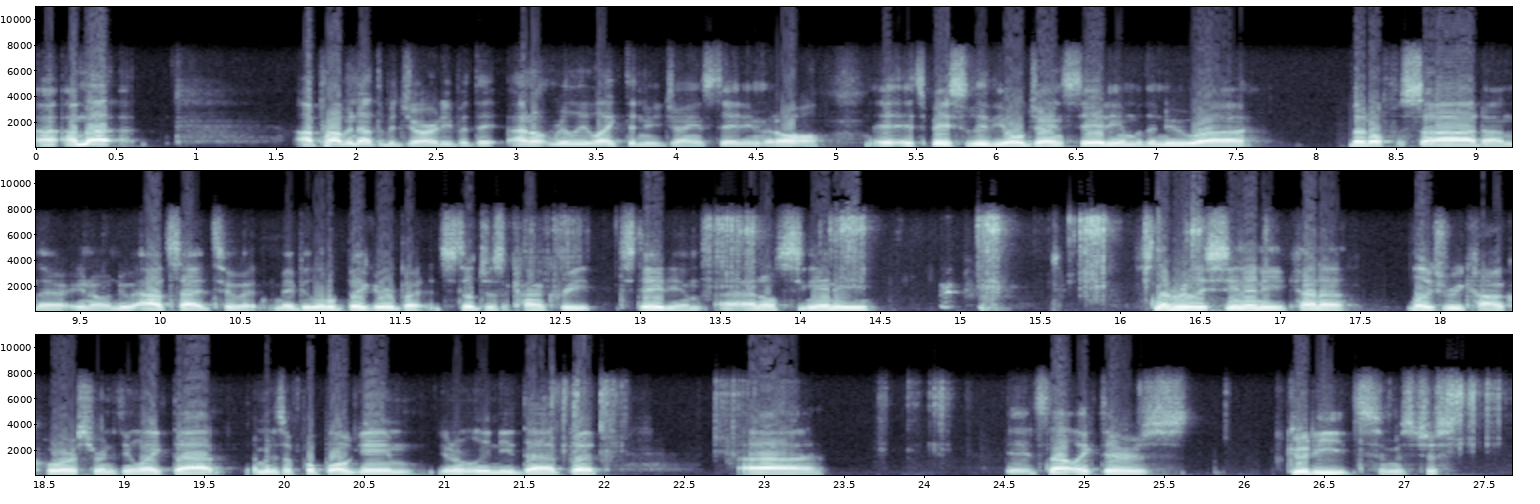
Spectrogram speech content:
I, am not. I'm probably not the majority, but they, I don't really like the new Giant Stadium at all. It, it's basically the old Giant Stadium with a new uh, metal facade on there. You know, new outside to it, maybe a little bigger, but it's still just a concrete stadium. I, I don't see any. Just never really seen any kind of luxury concourse or anything like that. I mean, it's a football game; you don't really need that, but uh, it's not like there's good eats. and it's just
